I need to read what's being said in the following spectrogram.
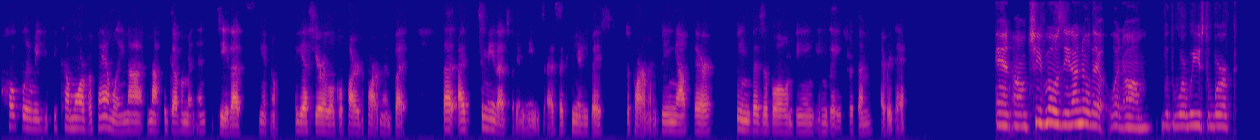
hopefully we become more of a family, not, not the government entity. That's, you know, yes, you're a local fire department, but that I, to me, that's what it means as a community based department, being out there, being visible and being engaged with them every day. And um, Chief Mosey, and I know that when um with where we used to work,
